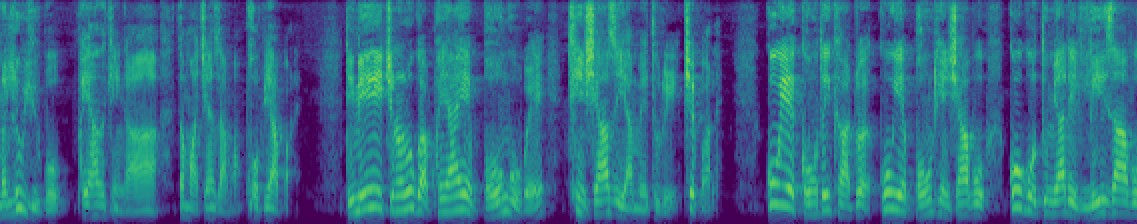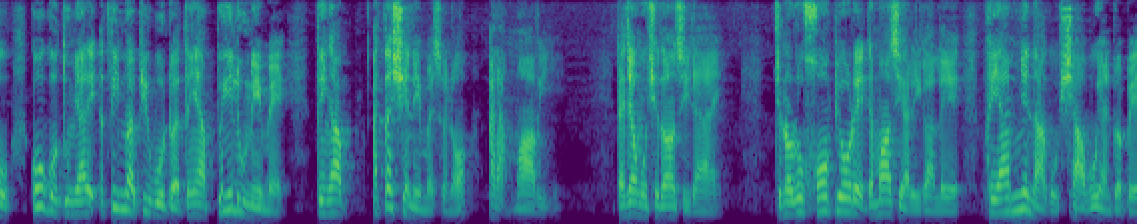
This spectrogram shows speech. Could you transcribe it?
မလူယူဖို့ဖခင်သခင်ကတမန်ကျမ်းစာမှာဖော်ပြပါတယ်ဒီနေ့ကျွန်တော်တို့ကဖခင်ရဲ့ဘုန်းကိုပဲထင်ရှားစေရမယ့်သူတွေဖြစ်ပါတယ် ကိုယ့်ရဲ့ဂုံတိတ်ခါအတွက်ကိုယ့်ရဲ့ဘုံထင်ရှားဖို့ကိုယ့်ကိုသူများတွေလေးစားဖို့ကိုယ့်ကိုသူများတွေအတိမတ်ပြုဖို့အတွက်သင်ကပေးလူနေမယ်သင်ကအသက်ရှင်နေမယ်ဆိုရင်တော့အဲ့ဒါမှားပြီဒါကြောင့်မို့ချစ်တော်စီတိုင်းကျွန်တော်တို့ဟောပြောတဲ့ဓမ္မဆရာတွေကလည်းဖျားမျက်နာကိုရှာဖို့ရန်အတွက်ပဲ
